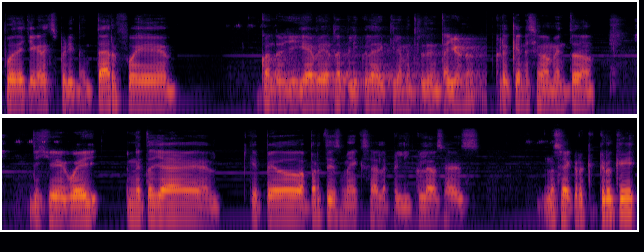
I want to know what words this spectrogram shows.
pude llegar a experimentar fue cuando llegué a ver la película de Kilómetro 31. Creo que en ese momento dije, güey, neta ya, qué pedo. Aparte es mexa la película, o sea, es no sé, creo que, creo que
